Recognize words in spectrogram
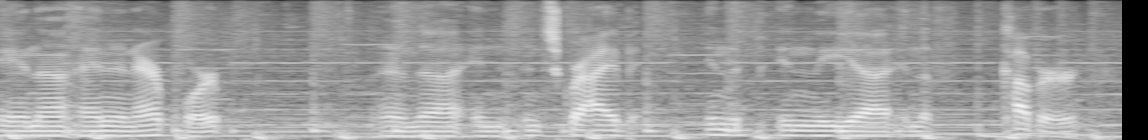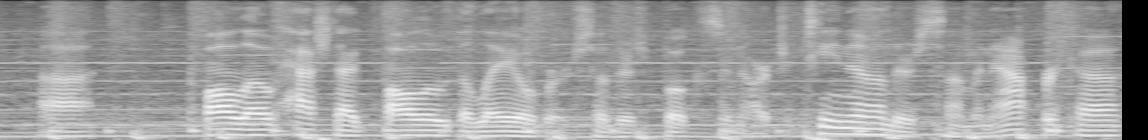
in, uh, in an airport and, uh, and inscribe in the in the uh, in the cover. Uh, follow hashtag follow the layover. So there's books in Argentina, there's some in Africa.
